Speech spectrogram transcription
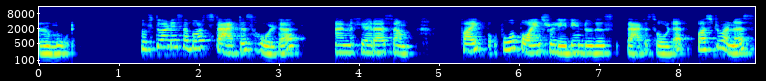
removed. Fifth one is about status holder and here are some five four points relating to this status holder. First one is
